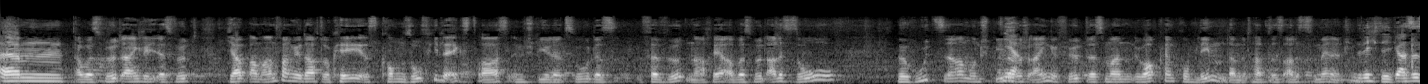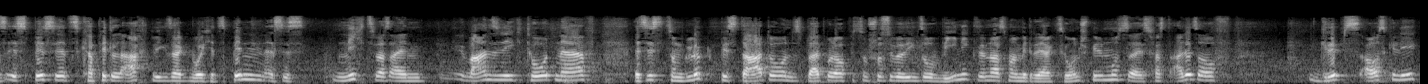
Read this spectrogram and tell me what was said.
Ähm, Aber es wird eigentlich, es wird, ich habe am Anfang gedacht, okay, es kommen so viele Extras im Spiel dazu, das verwirrt nachher, aber es wird alles so behutsam und spielerisch Ja. eingeführt, dass man überhaupt kein Problem damit hat, das alles zu managen. Richtig, also es ist bis jetzt Kapitel 8, wie gesagt, wo ich jetzt bin. Es ist nichts, was einen wahnsinnig tot nervt. Es ist zum Glück bis dato, und es bleibt wohl auch bis zum Schluss überwiegend so wenig drin, was man mit Reaktion spielen muss. Da ist fast alles auf Grips ausgelegt.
